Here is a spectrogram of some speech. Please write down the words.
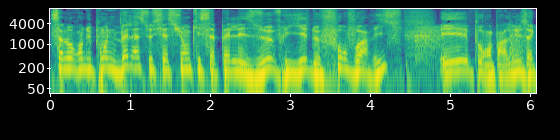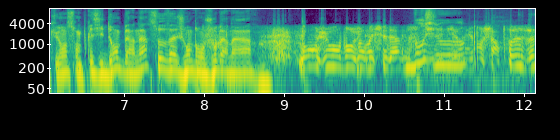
Saint-Laurent-du-Pont, une belle association qui s'appelle les œuvriers de Fourvoirie. Et pour en parler, nous accueillons son président Bernard Sauvageon. Bonjour Bernard. Bonjour, bonjour messieurs, dames. Bonjour. Bienvenus en Chartreuse.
